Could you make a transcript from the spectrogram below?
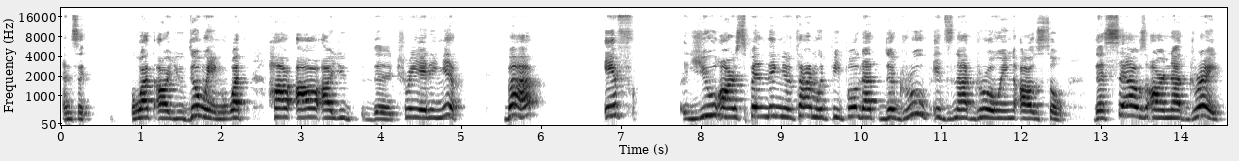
and say what are you doing? What how, how are you the, creating it? But if you are spending your time with people that the group is not growing also the sales are not great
